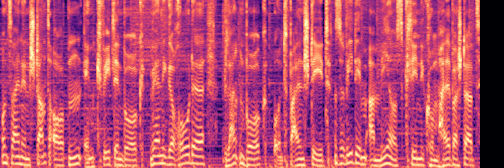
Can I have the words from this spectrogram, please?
und seinen Standorten in Quedlinburg, Wernigerode, Blankenburg und Ballenstedt sowie dem Ameos Klinikum Halberstadt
